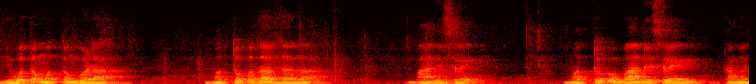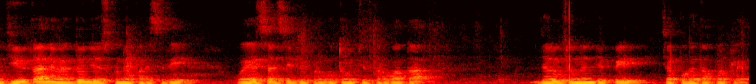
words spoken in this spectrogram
యువత మొత్తం కూడా మత్తు పదార్థాల బానిసలై మత్తుకు బానిసలై తమ జీవితాన్ని వ్యర్థం చేసుకునే పరిస్థితి వైఎస్ఆర్సీపీ ప్రభుత్వం వచ్చిన తర్వాత జరుగుతుందని చెప్పి చెప్పక తప్పట్లేదు.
